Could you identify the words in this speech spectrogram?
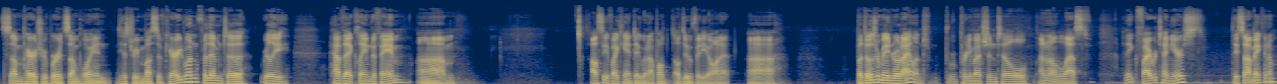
Some paratrooper at some point in history must have carried one for them to really have that claim to fame um i'll see if i can't dig one up i'll, I'll do a video on it uh but those are made in Rhode Island pretty much until I don't know the last I think five or ten years they stopped making them.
